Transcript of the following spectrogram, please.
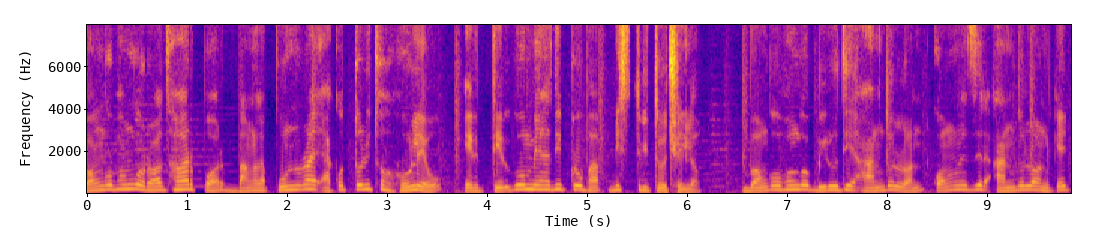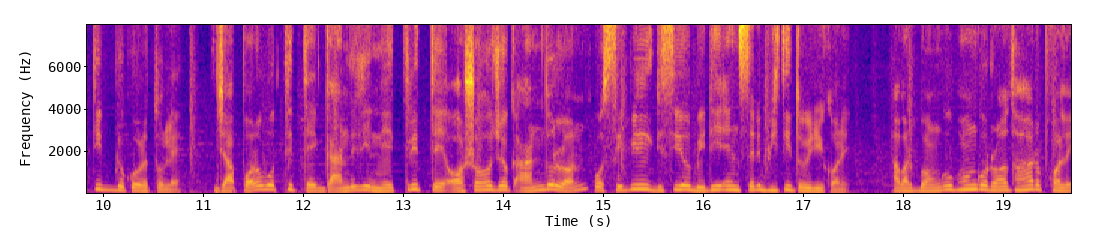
বঙ্গভঙ্গ রদ হওয়ার পর বাংলা পুনরায় একত্রিত হলেও এর দীর্ঘমেয়াদী প্রভাব বিস্তৃত ছিল। বঙ্গভঙ্গ বিরোধী আন্দোলন কংগ্রেসের আন্দোলনকে তীব্র করে তোলে, যা পরবর্তীতে গান্ধীজির নেতৃত্বে অসহযোগ আন্দোলন ও সিভিল ডিসিও বিডিএনসের ভীতি তৈরি করে। আবার বঙ্গভঙ্গ রদ হওয়ার ফলে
